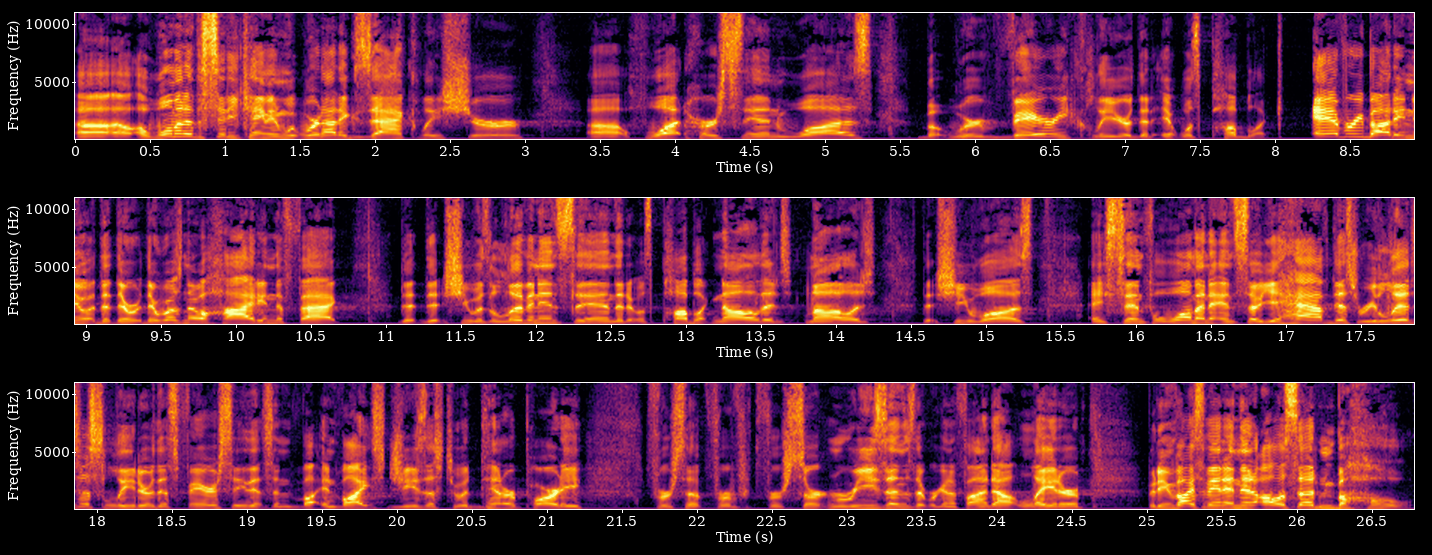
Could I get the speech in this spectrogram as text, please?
uh, a woman of the city came in. We're not exactly sure uh, what her sin was, but we're very clear that it was public. Everybody knew it, that there, there was no hiding the fact that, that she was living in sin, that it was public knowledge, knowledge that she was a sinful woman. And so you have this religious leader, this Pharisee, that inv- invites Jesus to a dinner party for, for, for certain reasons that we're going to find out later. But he invites him in, and then all of a sudden, behold,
